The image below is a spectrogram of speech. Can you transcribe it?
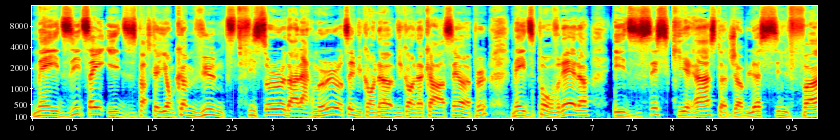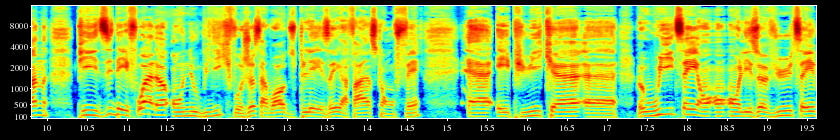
mais il dit tu sais, il dit parce qu'ils ont comme vu une petite fissure dans l'armure, tu sais vu qu'on a vu qu'on a cassé un peu, mais il dit pour vrai là, il dit c'est ce qui rend ce job là si le fun. Puis il dit des fois là, on oublie qu'il faut juste avoir du plaisir à faire ce qu'on fait. Euh, et puis que euh, oui, tu sais on, on- les a vus, tu sais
